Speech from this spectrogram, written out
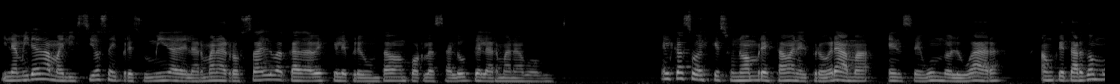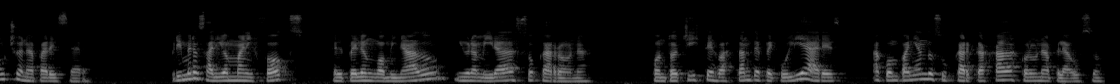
y la mirada maliciosa y presumida de la hermana Rosalba cada vez que le preguntaban por la salud de la hermana Bobbitt. El caso es que su nombre estaba en el programa, en segundo lugar, aunque tardó mucho en aparecer. Primero salió Manny Fox, el pelo engominado y una mirada socarrona. Contó chistes bastante peculiares, acompañando sus carcajadas con un aplauso.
